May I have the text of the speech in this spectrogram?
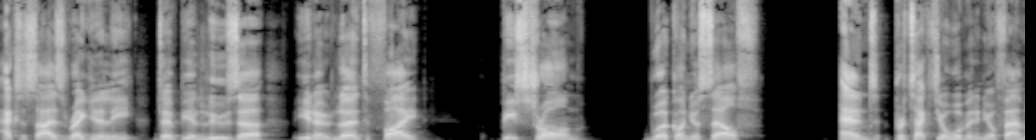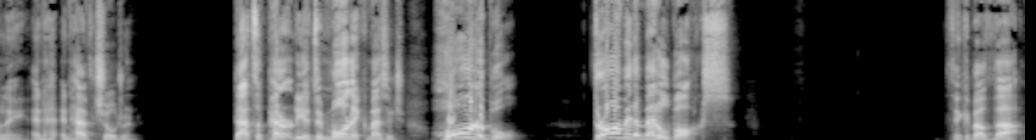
exercise regularly, don't be a loser, you know, learn to fight, be strong, work on yourself, and protect your woman and your family and, and have children. That's apparently a demonic message. Horrible. Throw him in a metal box. Think about that.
